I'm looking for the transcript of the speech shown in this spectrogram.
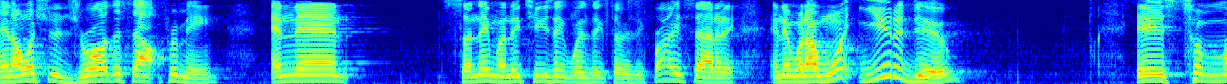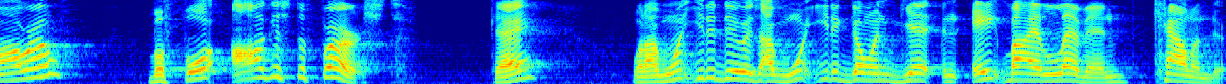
and I want you to draw this out for me. And then Sunday, Monday, Tuesday, Wednesday, Thursday, Friday, Saturday. And then what I want you to do is tomorrow, before August the 1st, okay? What I want you to do is I want you to go and get an 8 by 11 calendar.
